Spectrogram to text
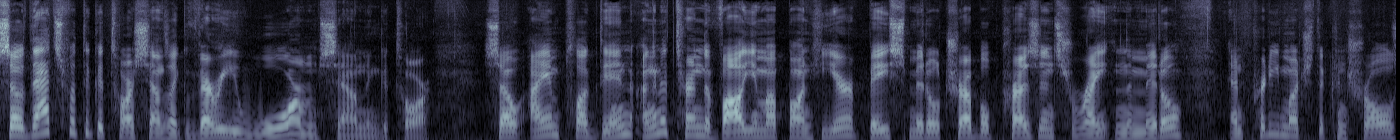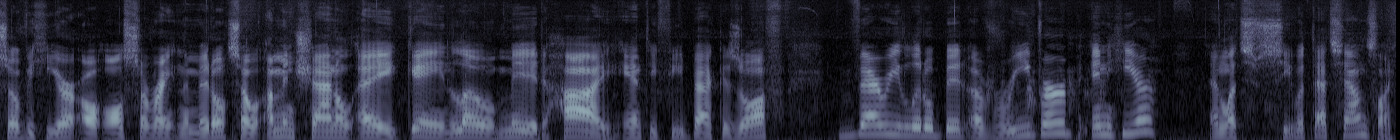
So that's what the guitar sounds like, very warm sounding guitar. So I am plugged in. I'm gonna turn the volume up on here, bass, middle, treble, presence right in the middle, and pretty much the controls over here are also right in the middle. So I'm in channel A, gain, low, mid, high, anti-feedback is off. Very little bit of reverb in here, and let's see what that sounds like.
